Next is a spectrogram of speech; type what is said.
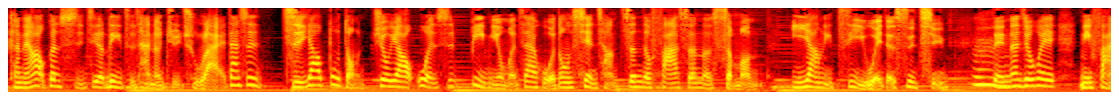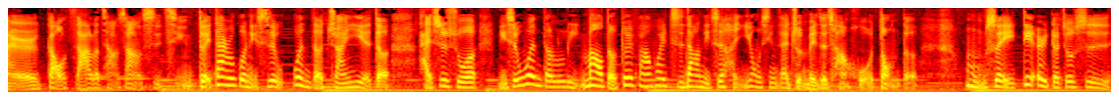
可能要有更实际的例子才能举出来。但是只要不懂就要问，是避免我们在活动现场真的发生了什么一样你自以为的事情，嗯、对，那就会你反而搞砸了场上的事情。对，但如果你是问的专业的，还是说你是问的礼貌的，对方会知道你是很用心在准备这场活动的。嗯，所以第二个就是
